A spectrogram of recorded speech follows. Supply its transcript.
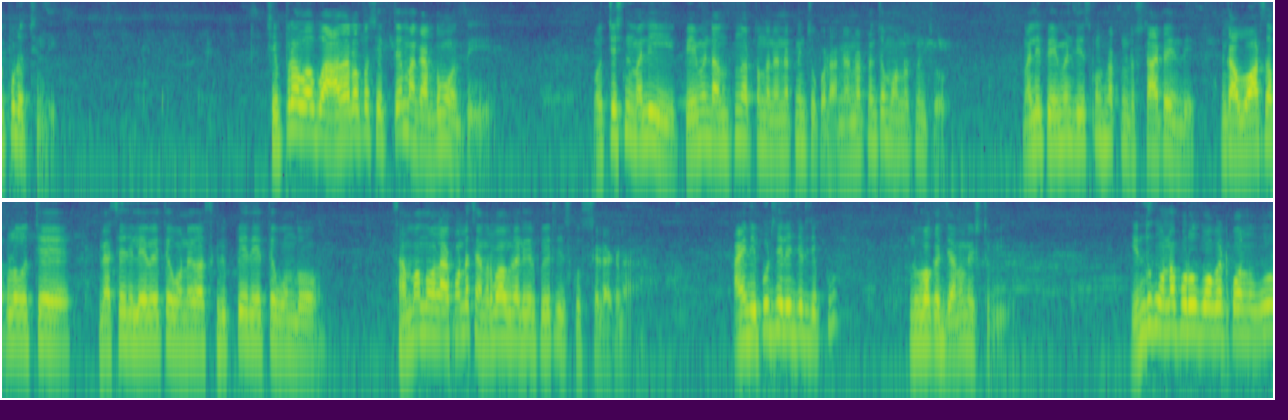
ఎప్పుడు వచ్చింది? చెప్పురా బాబు ఆధారాలతో చెప్తే మాకు అర్థమవుద్ది. వచ్చేసింది మళ్ళీ పేమెంట్ అందుతున్నట్టుంది నిన్నటి నుంచి కూడా నిన్నటి నుంచో మొన్నటి నుంచో. మళ్ళీ పేమెంట్ తీసుకుంటున్నట్టు స్టార్ట్ అయింది. ఇంకా వాట్సాప్లో వచ్చే మెసేజ్లు ఏవైతే ఉన్నాయో ఆ స్క్రిప్ట్ ఏదైతే ఉందో సంబంధం లేకుండా చంద్రబాబు నాయుడు గారి పేరు తీసుకొస్తాడు అక్కడ. ఆయన ఎప్పుడు చెల్లించాడు చెప్పు? నువ్వు ఒక జర్నలిస్ట్వి. ఎందుకు ఉన్న పొరుగు పోగొట్టుకోవాలి నువ్వు?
